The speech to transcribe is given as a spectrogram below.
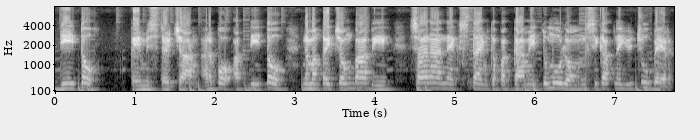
dito kay Mr. Chang. Ano po, at dito naman kay Chong Bobby, sana next time kapag kami tumulong ng sikat na YouTuber,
